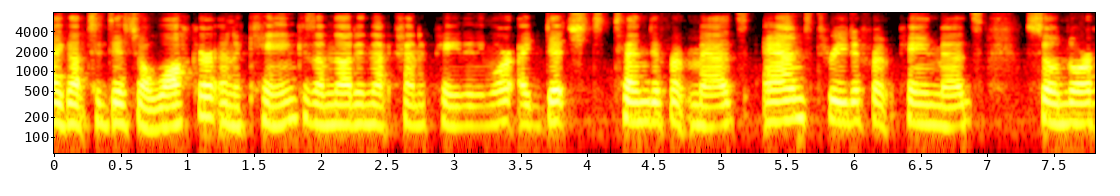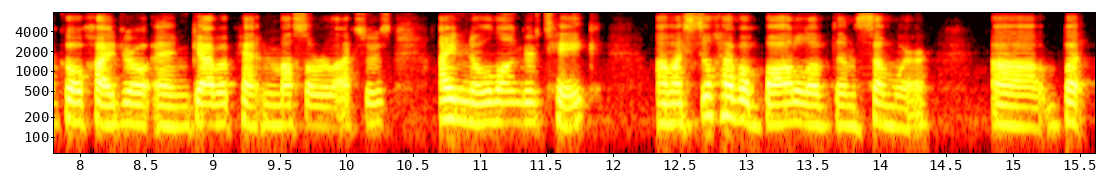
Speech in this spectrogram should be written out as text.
I got to ditch a walker and a cane because I'm not in that kind of pain anymore. I ditched 10 different meds and three different pain meds. So Norco, Hydro, and gabapentin muscle relaxers. I no longer take. Um, I still have a bottle of them somewhere, uh, but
